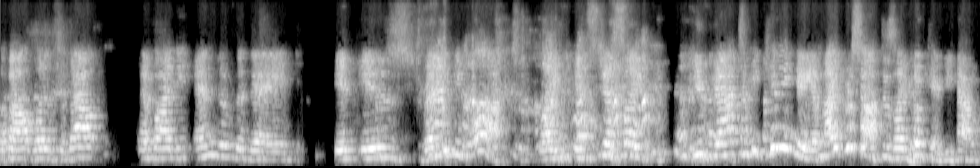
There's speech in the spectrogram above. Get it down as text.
about what it's about. And by the end of the day, it is ready to be blocked. Like, it's just like, you've got to be kidding me. And Microsoft is like, okay, we have,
